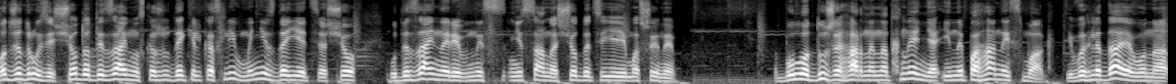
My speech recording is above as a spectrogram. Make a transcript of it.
Отже, друзі, щодо дизайну, скажу декілька слів. Мені здається, що у дизайнерів Nissan щодо цієї машини було дуже гарне натхнення і непоганий смак. І виглядає вона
